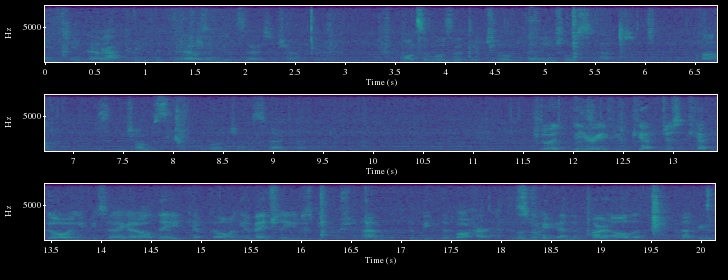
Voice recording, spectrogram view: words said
Yes, it That- dropped pretty. That was a good sized chunk there. Once it was a big chunk, then it usually stops. Wow. Some Jumps, load jumps back up. So in theory, if you kept, just kept going, if you said, I got all day, and kept going, eventually you'd just be pushing on the, the, the bar, the Mhm. straight and the bar, and all the concrete would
